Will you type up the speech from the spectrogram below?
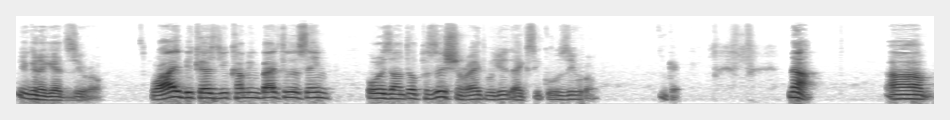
you're gonna get zero. Why? Because you're coming back to the same horizontal position, right? Which is X equals zero. Okay. Now, um,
